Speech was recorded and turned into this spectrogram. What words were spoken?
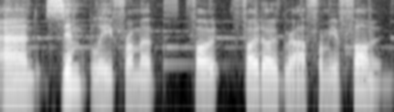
And simply from a pho- photograph from your phone.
